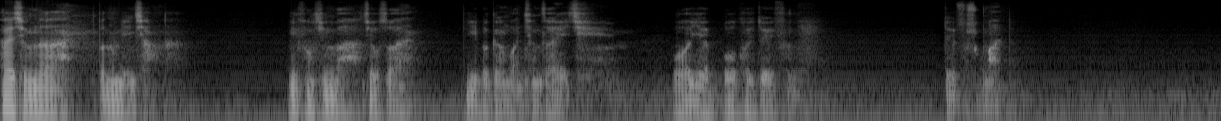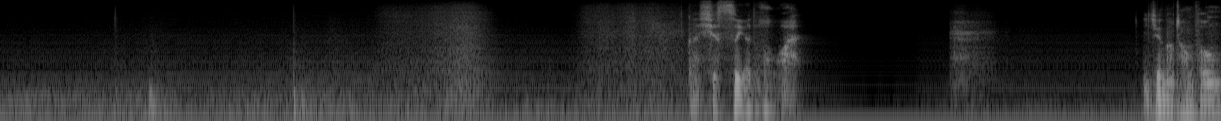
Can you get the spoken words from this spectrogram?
爱情呢，不能勉强的。你放心吧，就算你不跟婉清在一起，我也不会对付你，对付舒曼的。感谢四爷的厚爱。一见到长风，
